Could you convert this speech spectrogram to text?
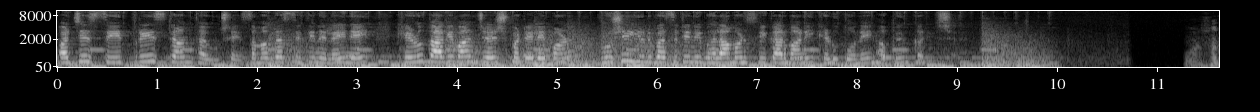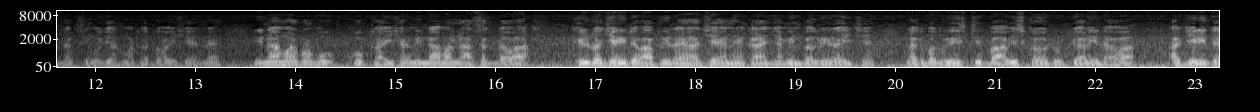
પચીસથી ત્રીસ ટન થયું છે. સમગ્ર સ્થિતિને લઈને ખેડૂત આગેવાન જયેશ પટેલે પણ કૃષિ યુનિવર્સિટીની ભલામણ સ્વીકારવાની ખેડૂતોને અપીલ કરી છે. વરસાદ દક્ષિણ ગુજરાતમાં થતો હોય છે એટલે નિનામણ પણ બહુ ખૂબ થાય છે. અને નિંદામણ નાશક દવા ખેડૂતો જે રીતે વાપરી રહ્યા છે, એને કારણે જમીન બગડી રહી છે. લગભગ વીસથી બાવીસ કરોડ રૂપિયાની દવા આ જે રીતે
